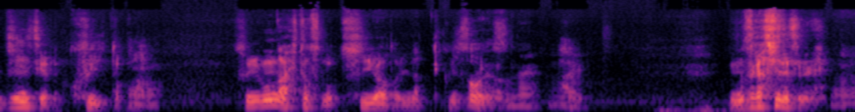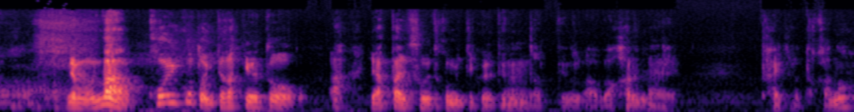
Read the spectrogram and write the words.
人生の悔いとか、うん。そういうものは一つのキーワードになってくるんじゃないかな。ね。はい。難しいですね。うんでもまあ、こういうことをいただけると、あ、やっぱりそういうとこ見てくれてるんだっていうのがわかるので、はいタイトルとかの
